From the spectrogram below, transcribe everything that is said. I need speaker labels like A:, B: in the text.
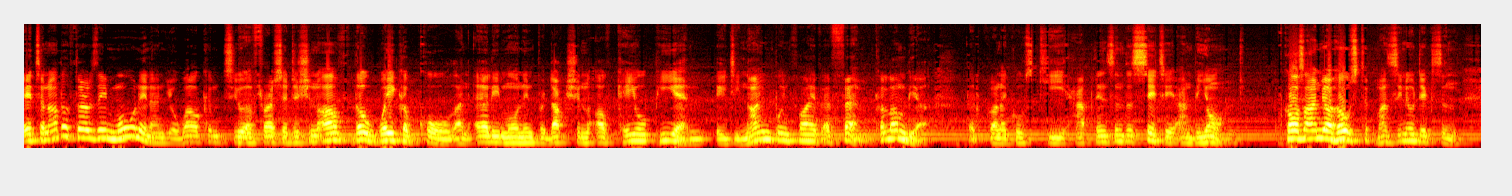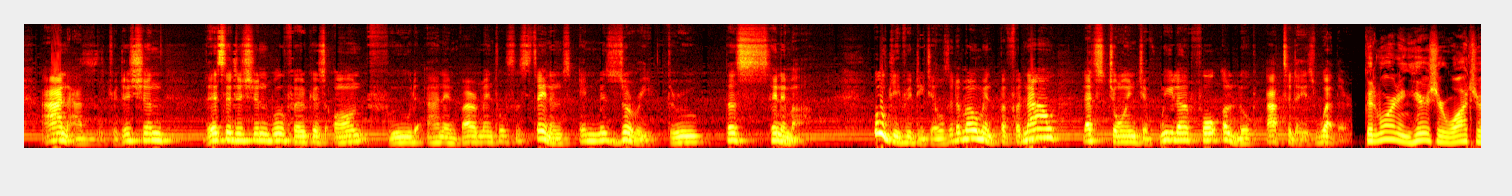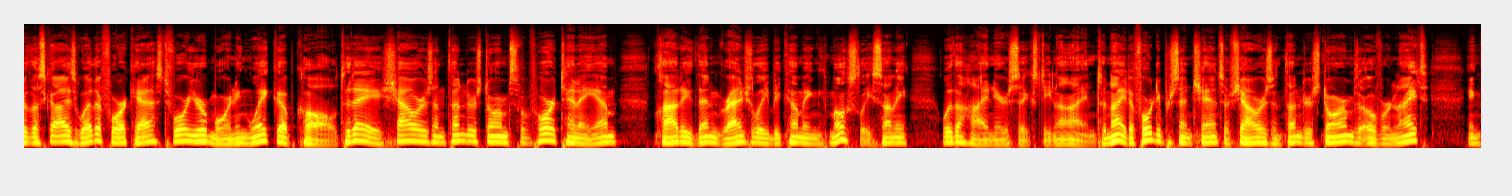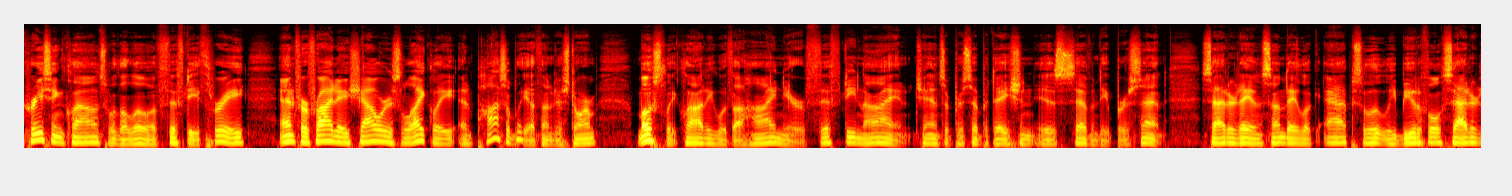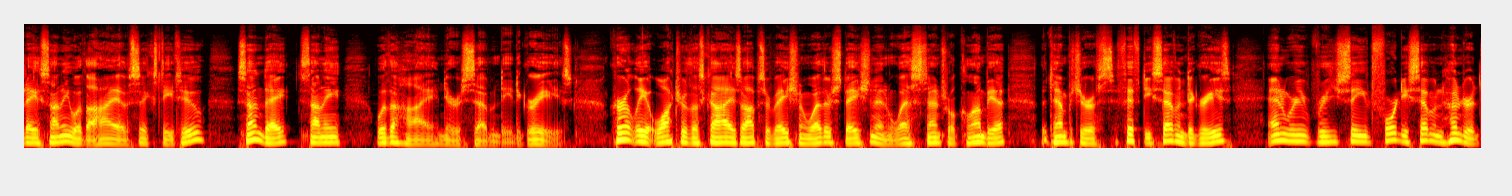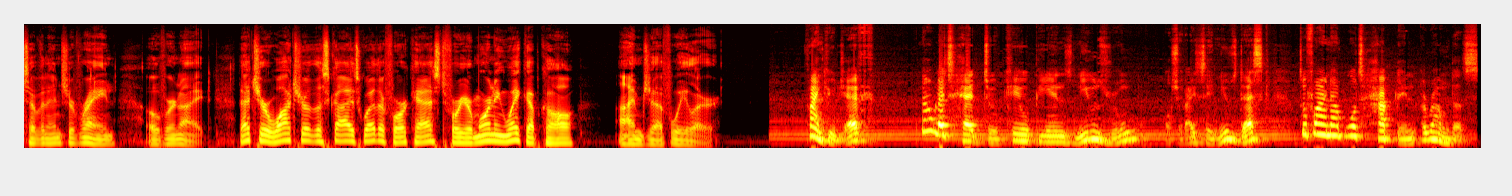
A: It's another Thursday morning, and you're welcome to a fresh edition of The Wake Up Call, an early morning production of KOPN 89.5 FM, Columbia, that chronicles key happenings in the city and beyond. Of course, I'm your host, Mazino Dixon, and as is the tradition, this edition will focus on food and environmental sustenance in Missouri through the cinema. We'll give you details in a moment, but for now, let's join Jeff Wheeler for a look at today's weather.
B: Good morning. Here's your Watcher of the Skies weather forecast for your morning wake up call. Today, showers and thunderstorms before 10 a.m., cloudy, then gradually becoming mostly sunny with a high near 69. Tonight, a 40% chance of showers and thunderstorms overnight, increasing clouds with a low of 53. And for Friday, showers likely and possibly a thunderstorm, mostly cloudy with a high near 59. Chance of precipitation is 70%. Saturday and Sunday look absolutely beautiful. Saturday, sunny with a high of 62. Sunday, sunny with a high near 70 degrees. Currently at Watcher of the Skies Observation Weather Station in west central Columbia, the temperature is 57 degrees, and we've received 47 hundredths of an inch of rain overnight. That's your Watcher of the Skies weather forecast for your morning wake up call. I'm Jeff Wheeler.
A: Thank you, Jeff. Now let's head to KOPN's newsroom, or should I say news desk, to find out what's happening around us.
